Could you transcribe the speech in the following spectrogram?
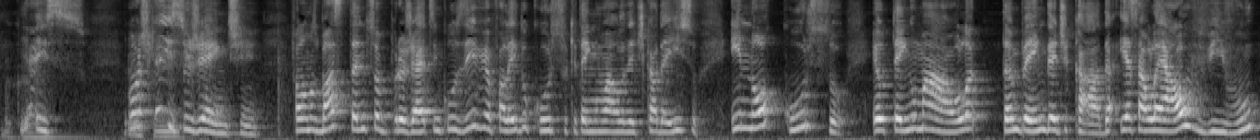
Bacana. E é isso. Eu acho que é isso, gente. Falamos bastante sobre projetos, inclusive eu falei do curso que tem uma aula dedicada a isso, e no curso eu tenho uma aula também dedicada, e essa aula é ao vivo.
